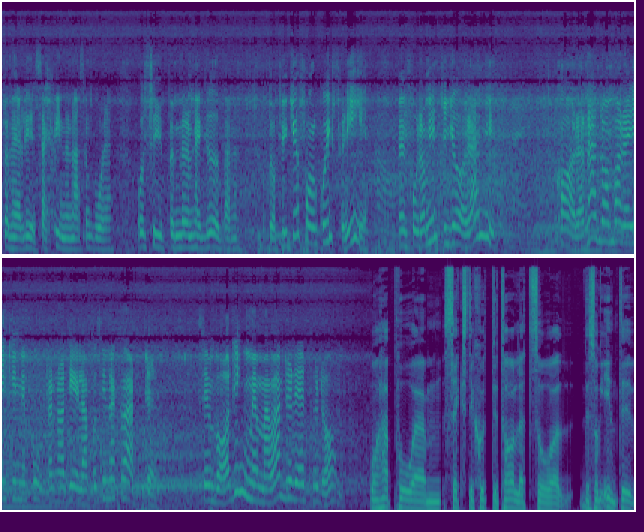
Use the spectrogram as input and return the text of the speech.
De här lösa kvinnorna som går här och super med de här gubbarna. Då fick ju folk gå i fred. Men får de ju inte göra nu. Karlarna de bara gick in i portarna och delade på sina kvarter. Sen var det inget mer, man var aldrig rädd för dem. Och här på um, 60-70-talet så, det såg inte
